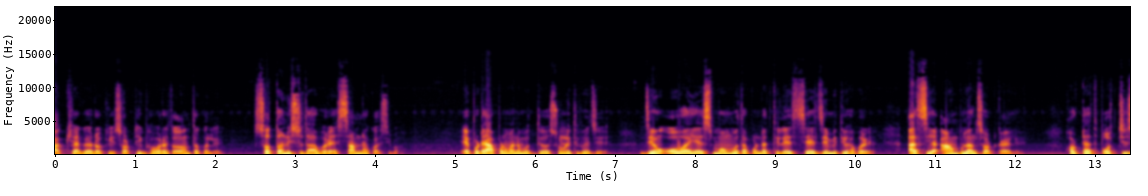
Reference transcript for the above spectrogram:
ଆଖି ଆଗରେ ରଖି ସଠିକ୍ ଭାବରେ ତଦନ୍ତ କଲେ ସତ ନିଶ୍ଚିତ ଭାବରେ ସାମ୍ନାକୁ ଆସିବ। ଏପଟେ ଆପଣମାନେ ମଧ୍ୟ ଶୁଣିଥିବେ ଯେ ଯେଉଁ ଓଆଇଏସ୍ ମମତା ପଣ୍ଡା ଥିଲେ ସେ ଯେମିତି ଭାବରେ ଆସି ଆମ୍ବୁଲାନ୍ସ ଅଟକାଇଲେ। ହଠାତ୍ ପଚିଶ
